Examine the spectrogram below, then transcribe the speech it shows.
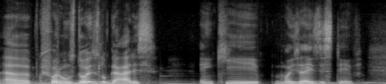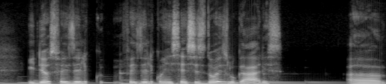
Uh, foram os dois lugares em que Moisés esteve. E Deus fez ele, fez ele conhecer esses dois lugares uh,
